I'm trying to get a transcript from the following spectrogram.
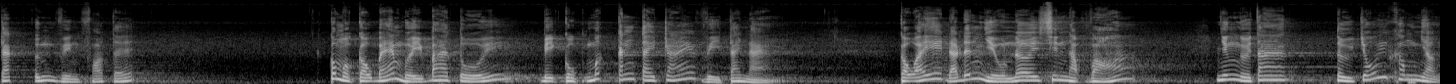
các ứng viên phó tế. Có một cậu bé 13 tuổi bị cụt mất cánh tay trái vì tai nạn. Cậu ấy đã đến nhiều nơi xin học võ, Nhưng người ta từ chối không nhận.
